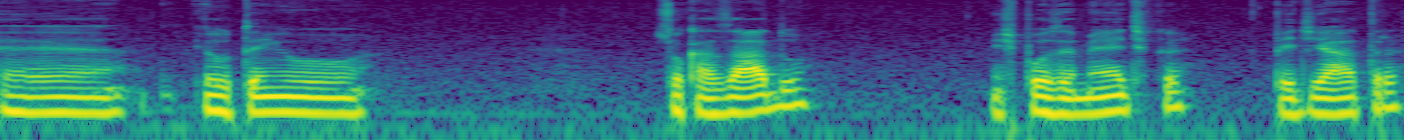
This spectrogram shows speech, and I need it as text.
É, eu tenho. Sou casado, minha esposa é médica, pediatra,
